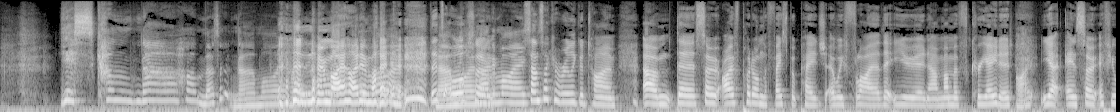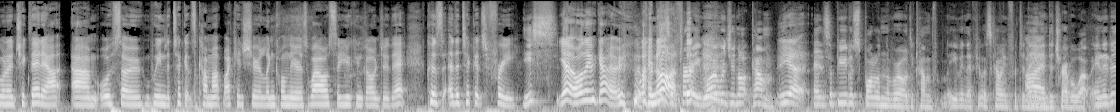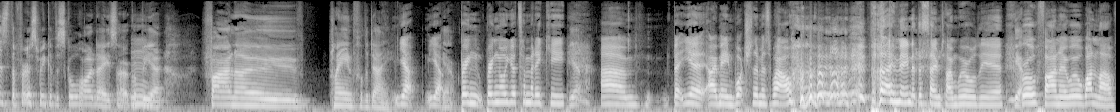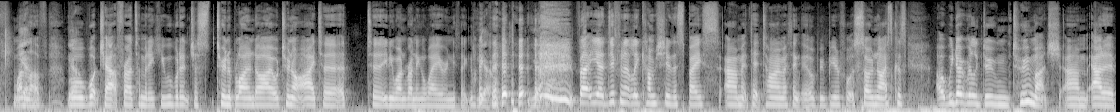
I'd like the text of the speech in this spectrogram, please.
yes, come hum, does it? Na mai. no, my haere mai. Mai. That's haere awesome. mai. It sounds like a really good time. Um, the so I've put on the Facebook page a wee flyer that you and uh, Mum have created. Aye. Yeah, and so if you want to check that out, um, also when the tickets come up, I can share a link on there as well, so you can go and do that because the tickets free. Yes. Yeah, well there we go. The Why not? Free. Why would you not come? yeah. And it's a beautiful spot in the world to come even if you was coming for Dunedin to travel up. And it is the first week of the school holidays, so it could Mm. be a whānau plan for the day. Yep, yep. Yeah. Bring bring all your tamariki. Yep. Um, but yeah, I mean, watch them as well. but I mean, at the same time, we're all there. Yeah. We're all whānau. We're all one love. One Yeah. love. We'll watch out for our tamariki. We wouldn't just turn a blind eye or turn our eye to to anyone running away or anything like Yeah. that. Yeah. but yeah, definitely come share the space um, at that time. I think that would be beautiful. It's so nice because uh, we don't really do too much um, out at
